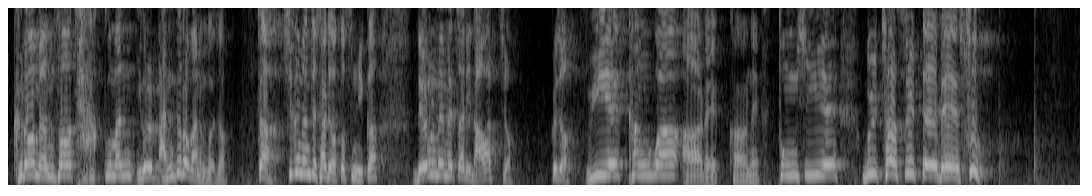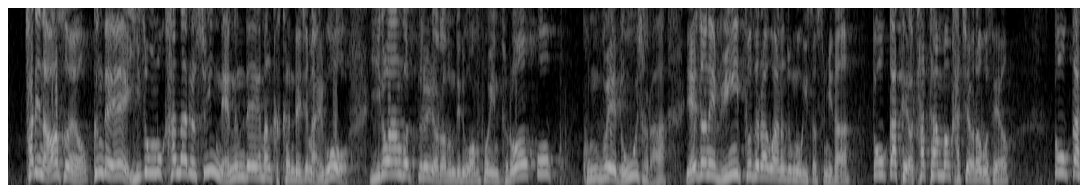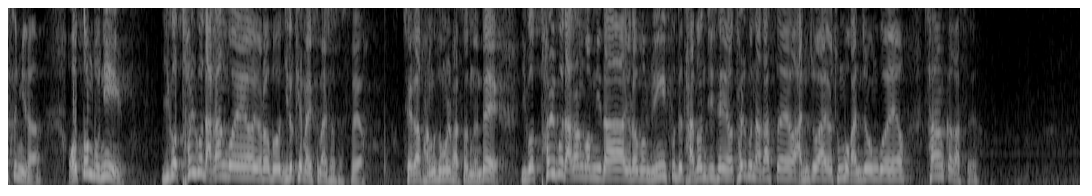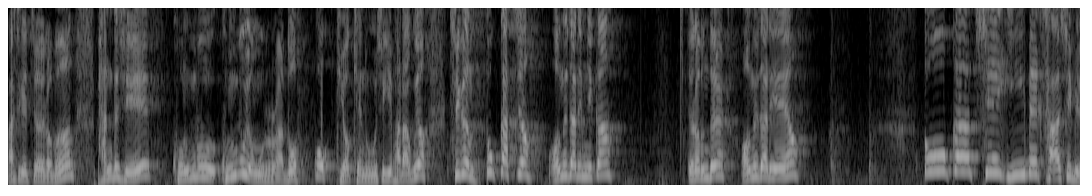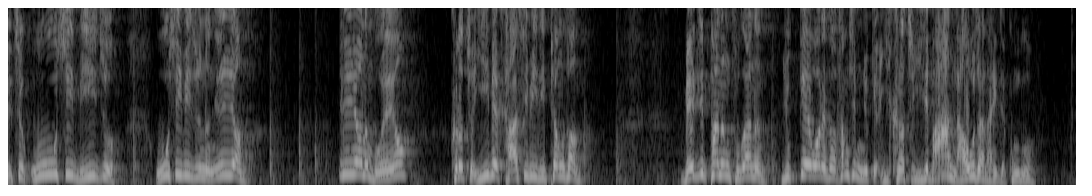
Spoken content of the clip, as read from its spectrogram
그러면서 자꾸만 이걸 만들어가는 거죠. 자, 지금 현재 자리 어떻습니까? 내올매매짜리 나왔죠. 그죠? 위에 칸과 아래 칸에 동시에 쓸때 매수 자리 나왔어요. 근데 이 종목 하나를 수익 내는 데에만 극한되지 말고 이러한 것들을 여러분들이 원포인트로 꼭 공부해 놓으셔라. 예전에 윙이푸드라고 하는 종목이 있었습니다. 똑같아요. 차트 한번 같이 열어보세요. 똑같습니다. 어떤 분이 이거 털고 나간 거예요, 여러분. 이렇게 말씀하셨었어요. 제가 방송을 봤었는데 이거 털고 나간 겁니다. 여러분 윙이푸드 다 던지세요. 털고 나갔어요. 안 좋아요. 종목 안 좋은 거예요. 상한가 갔어요. 아시겠죠, 여러분? 반드시 공부 공부용으로라도 꼭 기억해 놓으시기 바라고요. 지금 똑같죠? 어느 자리입니까? 여러분들 어느 자리예요? 똑같이 240일, 즉 52주. 52주는 1년. 1년은 뭐예요? 그렇죠. 240일 이평선. 매집하는 구간은 6개월에서 36개월. 그렇죠. 이제 막 나오잖아, 이제 공부.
